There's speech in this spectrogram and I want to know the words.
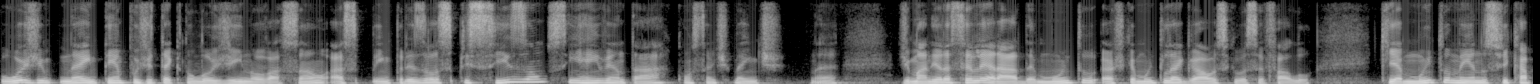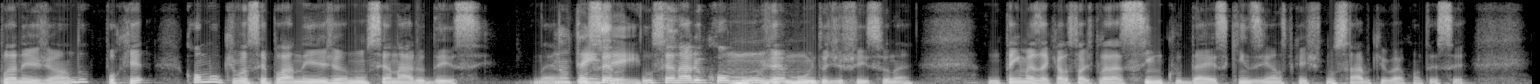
hoje, né, em tempos de tecnologia e inovação, as empresas elas precisam se reinventar constantemente, né? De maneira acelerada. É muito, acho que é muito legal isso que você falou, que é muito menos ficar planejando, porque como que você planeja num cenário desse? Né? Não tem o jeito. O cenário comum já é muito difícil, né? Não tem mais aquela história de planejar 5, 10, 15 anos, porque a gente não sabe o que vai acontecer.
